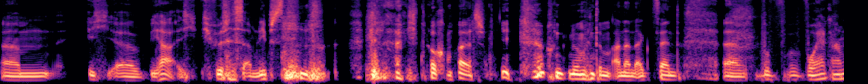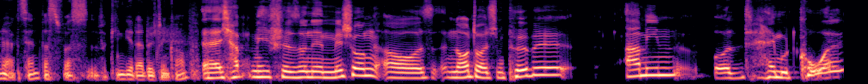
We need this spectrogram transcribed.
Ähm, ich, äh, ja, ich, ich würde es am liebsten gleich nochmal spielen und nur mit einem anderen Akzent. Äh, wo, woher kam der Akzent? Was, was ging dir da durch den Kopf? Äh, ich habe mich für so eine Mischung aus norddeutschen Pöbel, Armin und Helmut Kohl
